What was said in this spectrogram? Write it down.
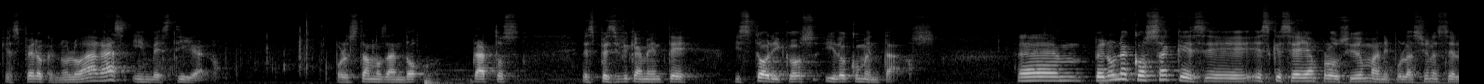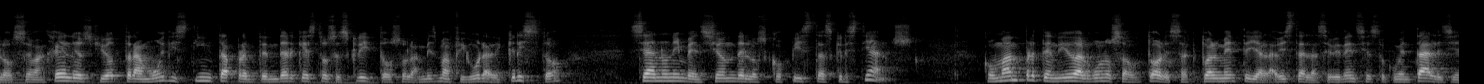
que espero que no lo hagas, investigalo. Por eso estamos dando datos específicamente históricos y documentados. Em, pero una cosa que es que se hayan producido manipulaciones de los evangelios y otra muy distinta pretender que estos escritos o la misma figura de Cristo sean una invención de los copistas cristianos. Como han pretendido algunos autores actualmente y a la vista de las evidencias documentales y,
